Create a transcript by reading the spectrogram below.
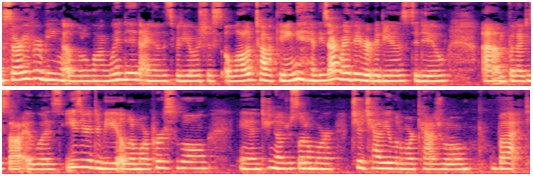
Sorry for being a little long-winded. I know this video is just a lot of talking and these aren't my favorite videos to do, um, but I just thought it was easier to be a little more personable and, you know, just a little more chit-chatty, a little more casual. But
